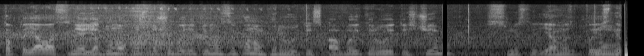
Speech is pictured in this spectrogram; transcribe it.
Тобто я вас. Ні, я думав просто, що ви якимось законом керуєтесь, а ви керуєтесь чим? В смислі, я вам пояснив,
